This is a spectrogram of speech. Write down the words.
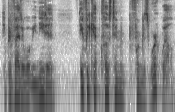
He provided what we needed. If we kept close to him and performed his work well,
